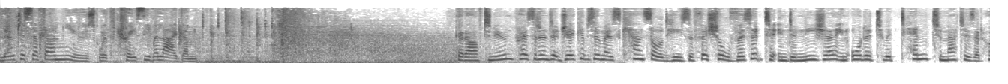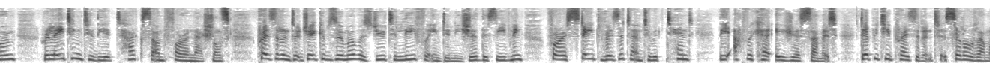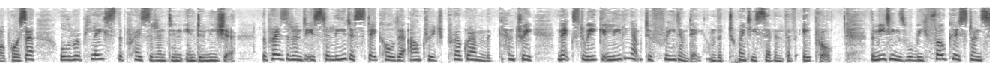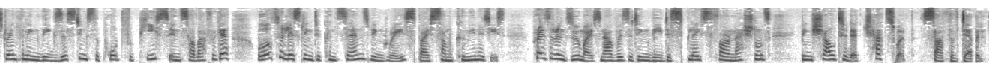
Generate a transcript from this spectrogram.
Lotus FM News with Tracy Valaydham. Good afternoon. President Jacob Zuma has cancelled his official visit to Indonesia in order to attend to matters at home relating to the attacks on foreign nationals. President Jacob Zuma was due to leave for Indonesia this evening for a state visit and to attend the Africa-Asia Summit. Deputy President Cyril Ramaphosa will replace the president in Indonesia. The president is to lead a stakeholder outreach program in the country next week leading up to Freedom Day on the 27th of April. The meetings will be focused on strengthening the existing support for peace in South Africa while also listening to concerns being raised by some communities. President Zuma is now visiting the displaced foreign nationals being sheltered at Chatsworth, south of Durban.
